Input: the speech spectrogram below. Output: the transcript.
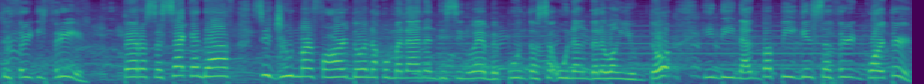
to 33. Pero sa second half, si Junmar Fajardo na kumana ng 19 puntos sa unang dalawang yugto, hindi nagpapigil sa third quarter.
